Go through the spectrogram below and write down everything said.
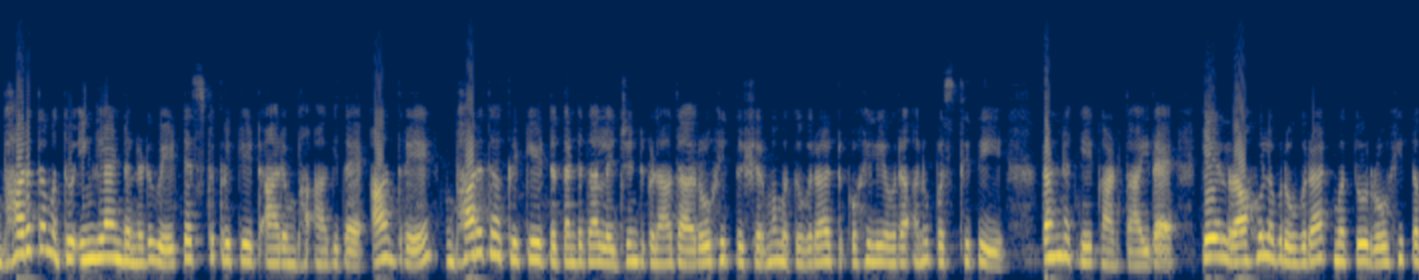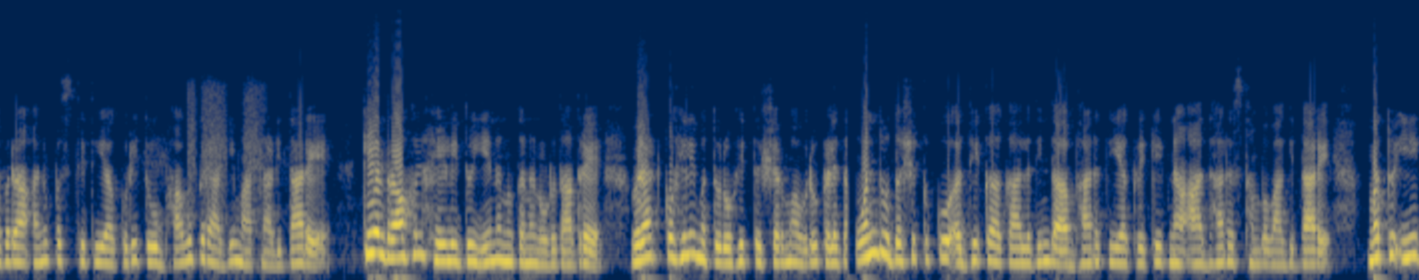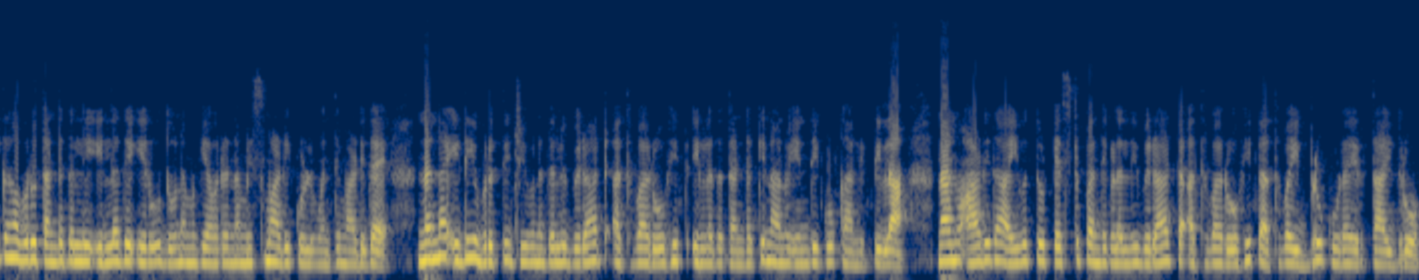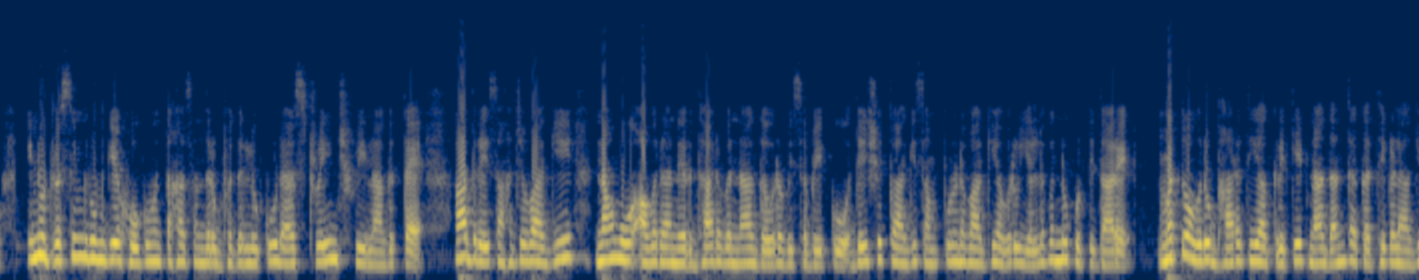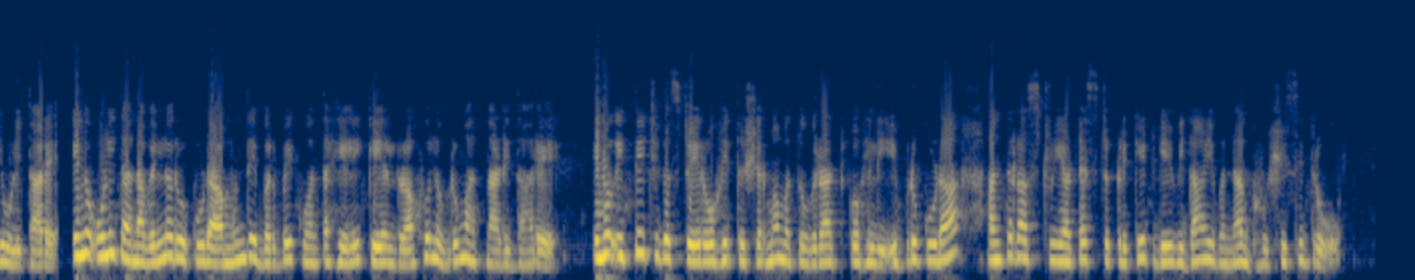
ಭಾರತ ಮತ್ತು ಇಂಗ್ಲೆಂಡ್ ನಡುವೆ test cricket ಆರಂಭ ಆಗಿದೆ. ಆದರೆ, ಭಾರತ ಕ್ರಿಕೆಟ್ ತಂಡದ ಲೆಜೆಂಡ್ಗಳಾದ ರೋಹಿತ್ ಶರ್ಮಾ ಮತ್ತು ವಿರಾಟ್ ಕೊಹ್ಲಿ ಅವರ ಅನುಪಸ್ಥಿತಿ ತಂಡಕ್ಕೆ ಕಾಡ್ತಾ ಇದೆ. ಕೆಎಲ್ ರಾಹುಲ್ ಅವರು ವಿರಾಟ್ ಮತ್ತು ರೋಹಿತ್ ಅವರ ಅನುಪಸ್ಥಿತಿಯ ಕುರಿತು ಭಾವುಕರಾಗಿ ಮಾತನಾಡಿದ್ದಾರೆ. ಕೆಎಲ್ ರಾಹುಲ್ ಹೇಳಿದ್ದು ಏನನ್ನುವುದನ್ನು ನೋಡುವುದಾದ್ರೆ, ವಿರಾಟ್ ಕೊಹ್ಲಿ ಮತ್ತು ರೋಹಿತ್ ಶರ್ಮಾ ಅವರು ಕಳೆದ ಒಂದು ದಶಕಕ್ಕೂ ಅಧಿಕ ಕಾಲದಿಂದ ಭಾರತೀಯ ಕ್ರಿಕೆಟ್ನ ಆಧಾರ ಸ್ತಂಭವಾಗಿದ್ದಾರೆ. ಮತ್ತು ಈಗ ಅವರು ತಂಡದಲ್ಲಿ ಇಲ್ಲದೆ ಇರುವುದು ನಮಗೆ ಅವರನ್ನು ಮಿಸ್ ಮಾಡಿಕೊಳ್ಳುವಂತೆ ಮಾಡಿದೆ. ನನ್ನ ಇಡೀ ವೃತ್ತಿ ಜೀವನದಲ್ಲಿ ವಿರಾಟ್ ಅಥವಾ ರೋಹಿತ್ ಇಲ್ಲದ ತಂಡಕ್ಕೆ ನಾನು ಎಂದಿಗೂ ಕಾಲಿಟ್ಟಿಲ್ಲ. ನಾನು ಆಡಿದ ಐವತ್ತು ಟೆಸ್ಟ್ ಪಂದ್ಯಗಳಲ್ಲಿ ವಿರಾಟ್ ಅಥವಾ ರೋಹಿತ್ ಅಥವಾ ಇಬ್ರು ಕೂಡ ಇರ್ತಾ ಇದ್ರು. ಇನ್ನು ಡ್ರೆಸ್ಸಿಂಗ್ ರೂಮ್ಗೆ ಹೋಗುವಂತಹ ಸಂದರ್ಭದಲ್ಲೂ ಕೂಡ ಸ್ಟ್ರೇಂಜ್ ಫೀಲ್ ಆಗುತ್ತೆ. ಆದರೆ ಸಹಜವಾಗಿ ನಾವು ಅವರ ನಿರ್ಧಾರವನ್ನ ಗೌರವಿಸಬೇಕು. ದೇಶಕ್ಕಾಗಿ ಸಂಪೂರ್ಣವಾಗಿ ಅವರು ಎಲ್ಲವನ್ನೂ ಕೊಟ್ಟಿದ್ದಾರೆ. ಮತ್ತು ಅವರು ಭಾರತೀಯ ಕ್ರಿಕೆಟ್ನ ದಂತಕಥೆಗಳಾಗಿ ಉಳಿತಾರೆ. ಇನ್ನು ಉಳಿದ ನಾವೆಲ್ಲರೂ ಕೂಡ ಮುಂದೆ ಬರಬೇಕು ಅಂತ ಹೇಳಿ ಕೆಎಲ್ ರಾಹುಲ್ ಅವರು ಮಾತನಾಡಿದ್ದಾರೆ. ಇನ್ನು ಇತ್ತೀಚೆಗಷ್ಟೇ ರೋಹಿತ್ ಶರ್ಮಾ ಮತ್ತು ವಿರಾಟ್ ಕೊಹ್ಲಿ ಇಬ್ರು ಕೂಡ ಅಂತಾರಾಷ್ಟ್ರೀಯ ಟೆಸ್ಟ್ ಕ್ರಿಕೆಟ್ಗೆ ವಿದಾಯವನ್ನ ಘೋಷಿಸಿದ್ರು.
